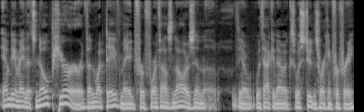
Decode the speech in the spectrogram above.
MDMA that's no purer than what Dave made for four thousand dollars in, uh, you know, with academics with students working for free.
